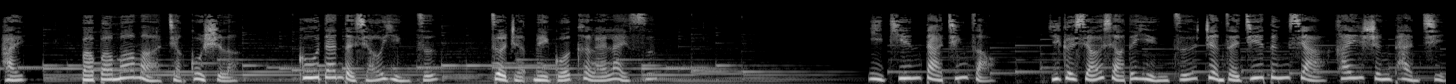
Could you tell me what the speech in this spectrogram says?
嗨，爸爸妈妈讲故事了，《孤单的小影子》，作者美国克莱赖斯。一天大清早，一个小小的影子站在街灯下，唉声叹气：“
